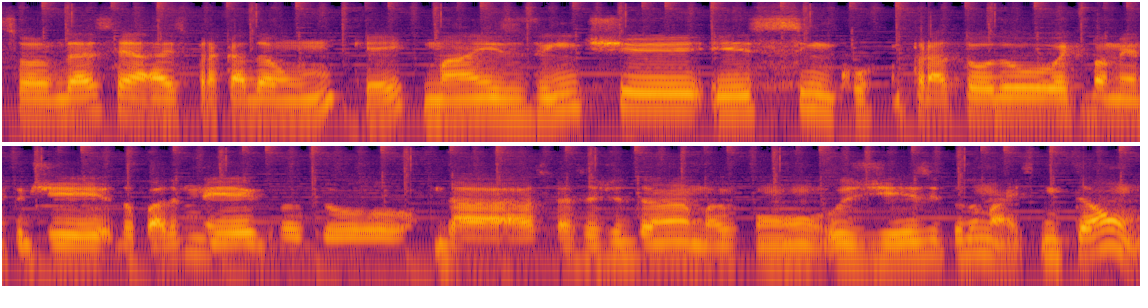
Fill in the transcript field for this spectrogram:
foram 10 reais para cada um, ok? Mais 25 para todo o equipamento de, do quadro negro, do, das peças de dama, com os giz e tudo mais. Então,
